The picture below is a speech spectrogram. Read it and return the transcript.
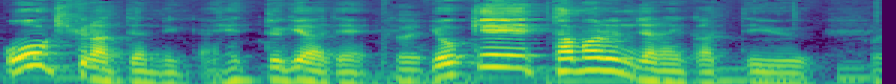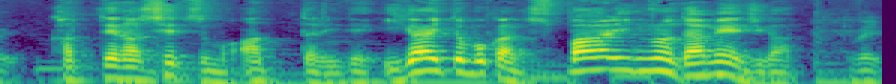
大きくなってるんでヘッドギアで、はい余計たまるんじゃないかっていうはい。勝手な説もあったりで意外と僕はスパーリングのダメージがはい。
